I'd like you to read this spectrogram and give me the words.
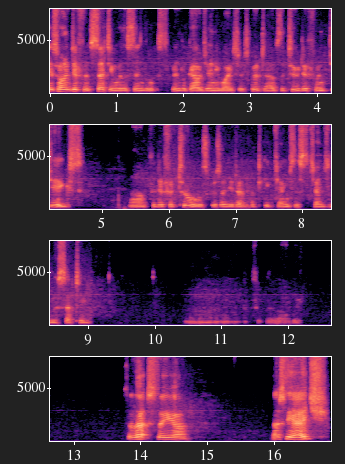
It's on a different setting with a spindle, spindle gouge anyway, so it's good to have the two different jigs uh, for different tools because then you don't have to keep change this, changing the setting. so where are we? So that's the uh, that's the edge.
